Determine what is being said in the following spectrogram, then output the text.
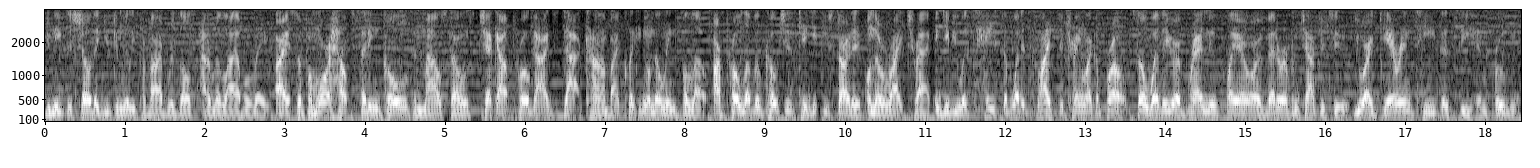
you need to show that you can really provide results at a reliable rate. All right, so for more help setting goals and milestones, check out ProGuides.com by clicking on the link below. Our pro level coaches can get you started on the right track and give you a taste of what it's like to train like a pro. So whether you're a brand new player or a veteran, from Chapter 2, you are guaranteed to see improvement.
